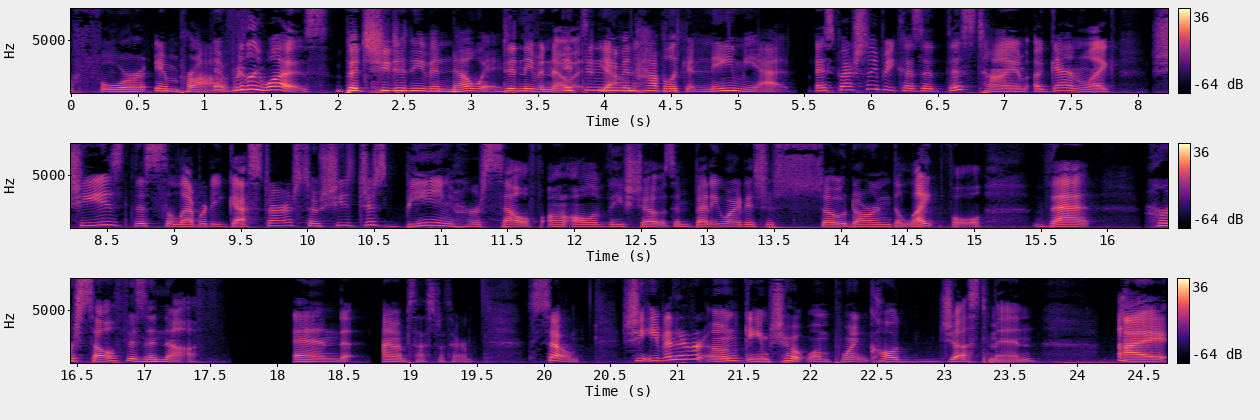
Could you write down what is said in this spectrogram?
for improv, It really was. but she didn't even know it. Didn't even know it. it didn't Yeah. even have like a name yet. especially because at this time again like she's the celebrity guest star so she's just being herself on all of these shows and betty white is just so darn delightful that herself is enough and i'm obsessed with her so she even had her own game show at one point called just men i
